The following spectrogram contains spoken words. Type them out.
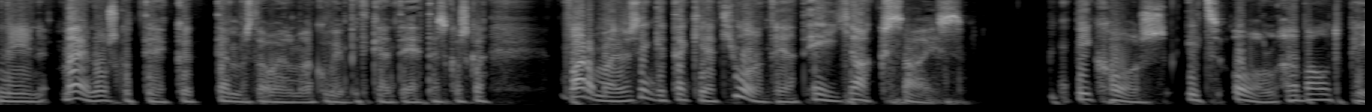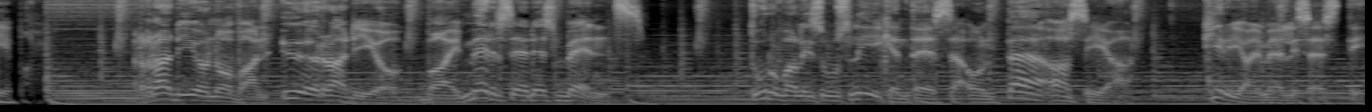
niin mä en usko, että tämmöistä ohjelmaa kovin pitkään tehtäisiin, koska varmaan jo senkin takia, että juontajat ei jaksaisi. Because it's all about people. Radio Novan Yöradio by Mercedes-Benz. Turvallisuus liikenteessä on pääasia. Kirjaimellisesti,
